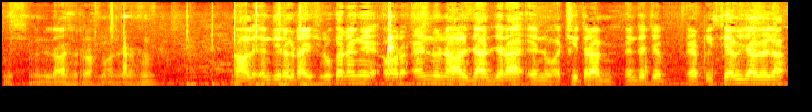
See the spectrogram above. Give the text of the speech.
ਬਿਸਮਿਲ੍ਲਾਹਿਰਰਹਿਮਾਨਿਰਰਹੀਮ। ਨਾਲ ਇਹਦੀ ਰਗੜਾਈ ਸ਼ੁਰੂ ਕਰਾਂਗੇ ਔਰ ਇਹਨੂੰ ਨਾਲ ਜਾਂ ਜਰਾ ਇਹਨੂੰ ਅੱਛੀ ਤਰ੍ਹਾਂ ਇਹਦੇ ਚ ਇਹ ਪੀਸਿਆ ਵੀ ਜਾਵੇਗਾ।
